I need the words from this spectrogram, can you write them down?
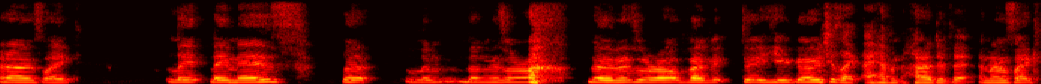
And i was like les, les mis the Le, Le Miserables, Le Miserables by Victor Hugo, and she's like, I haven't heard of it, and I was like,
